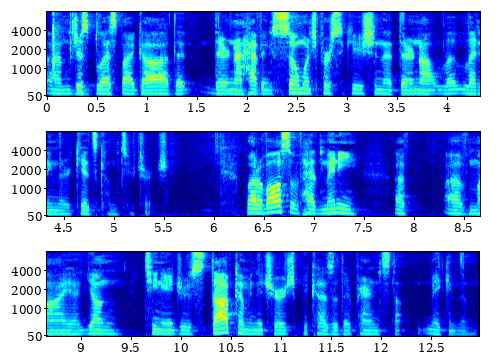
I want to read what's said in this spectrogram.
I'm just blessed by God that they're not having so much persecution that they're not le- letting their kids come to church. But I've also had many of of my young teenagers stop coming to church because of their parents not making them.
